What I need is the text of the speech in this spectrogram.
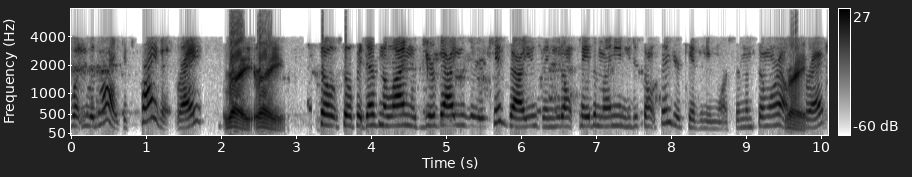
what you would like. It's private, right? Right, right. So so if it doesn't align with your values or your kids' values, then you don't pay the money and you just don't send your kids anymore. Send them somewhere else, right. correct?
